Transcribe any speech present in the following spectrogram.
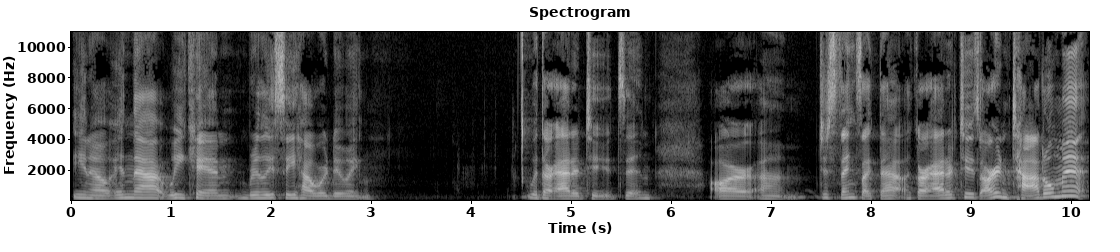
you know, in that we can really see how we're doing with our attitudes and our um, just things like that, like our attitudes, our entitlement.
